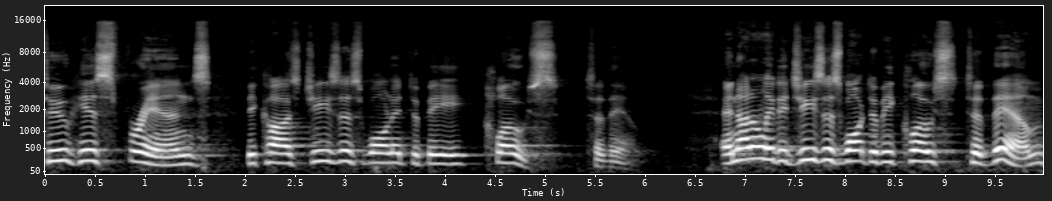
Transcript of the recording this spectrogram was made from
to his friends because Jesus wanted to be close to them. And not only did Jesus want to be close to them,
